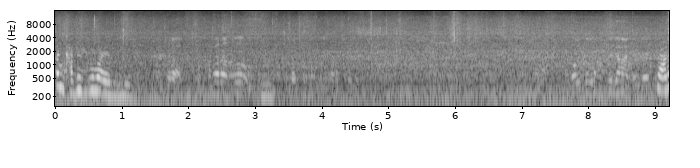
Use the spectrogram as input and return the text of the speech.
아니, 가족이구만, 여기. 경찰아, 저 카메라로 저 전복 있는 사람 찍어줘. 너 이거 가까이 가면 안 된대. 알아,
